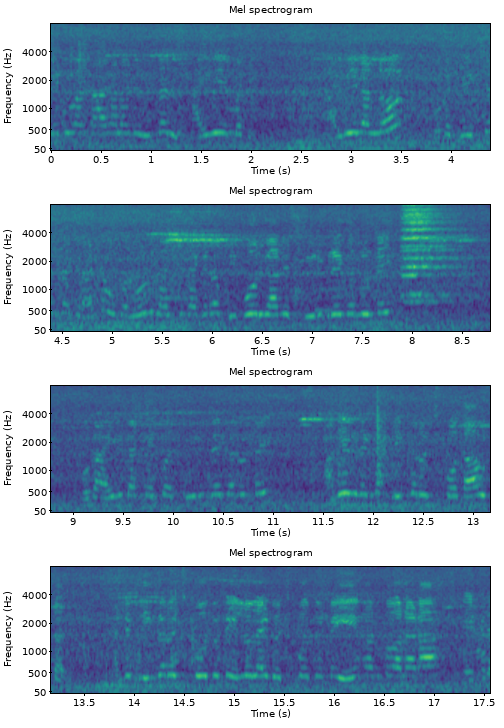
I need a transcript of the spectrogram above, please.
రెడ్ వాడితే ఆగాలని ఉండదు. హైవే ఎమ్మటి. హైవేలలో ఒక జంక్షన్ దగ్గర అంటే ఒక రోడ్డు కలిసి దగ్గర బిఫోర్ కానీ స్పీడ్ బ్రేకర్లు ఉంటాయి. ఒక ఐదు కంటే ఎక్కువ స్పీడ్ బ్రేకర్లు ఉంటాయి. అదేవిధంగా బ్లింకర్ వచ్చిపోతూ ఉంటుంది. అంటే బ్లింకర్ వచ్చిపోతుంటే ఎల్లో లైట్ వచ్చిపోతుంటే ఏమనుకోవాలడా? ఇక్కడ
